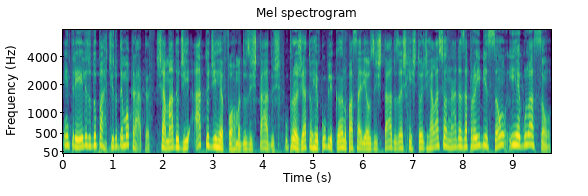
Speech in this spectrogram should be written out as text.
entre eles o do Partido Democrata. Chamado de Ato de Reforma dos Estados, o projeto republicano passaria aos estados as questões relacionadas à proibição e regulação.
